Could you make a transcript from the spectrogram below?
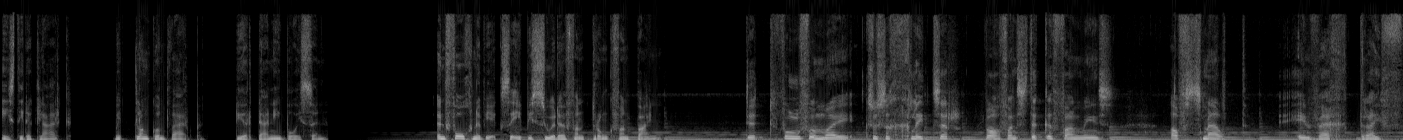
Estie de Klerk, met klankontwerp deur Danny Boysen. In volgende week se episode van Tronk van Pyn dit voel vir my soos 'n gletser waarvan stukke van mens afsmelt en wegdryf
